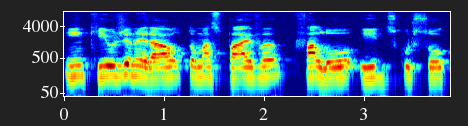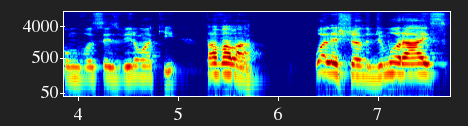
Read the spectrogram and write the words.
em que o general Tomás Paiva falou e discursou, como vocês viram aqui. Tava lá o Alexandre de Moraes,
